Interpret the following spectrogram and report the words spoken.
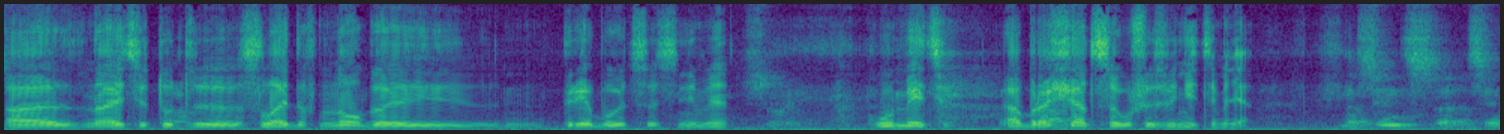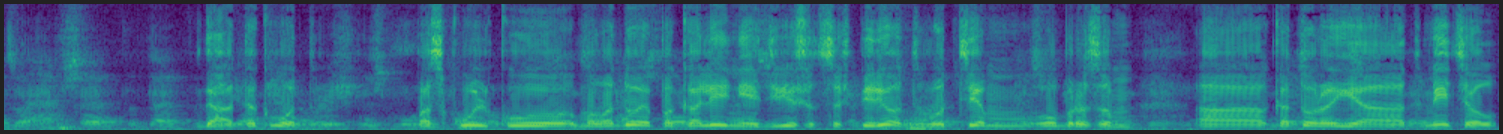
а, знаете, тут э, слайдов много, и требуется с ними уметь обращаться, уж извините меня. Да, так вот, поскольку молодое поколение движется вперед вот тем образом, а, который я отметил,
